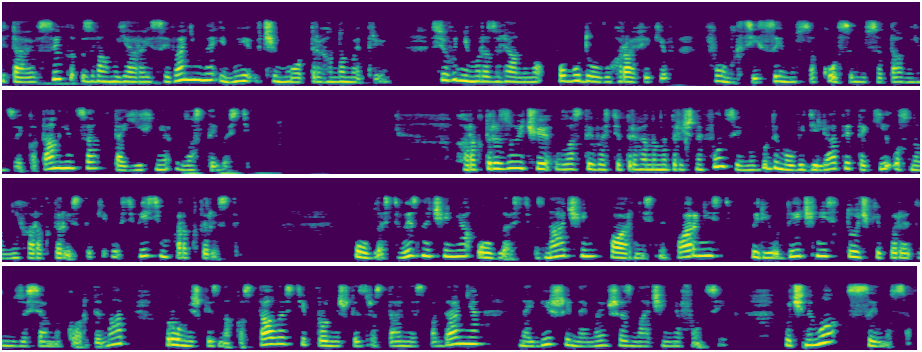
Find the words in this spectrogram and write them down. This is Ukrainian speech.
Вітаю всіх! З вами я Раїса Іванівна і ми вчимо тригонометрію. Сьогодні ми розглянемо побудову графіків функцій синуса, косинуса, тангенса і котангенса та їхні властивості. Характеризуючи властивості тригонометричних функцій, ми будемо виділяти такі основні характеристики. Ось вісім характеристик. Область визначення, область значень, парність, непарність, періодичність, точки перетину з координат, проміжки знакосталості, проміжки зростання спадання, найбільше і найменше значення функцій. Почнемо з синуса.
